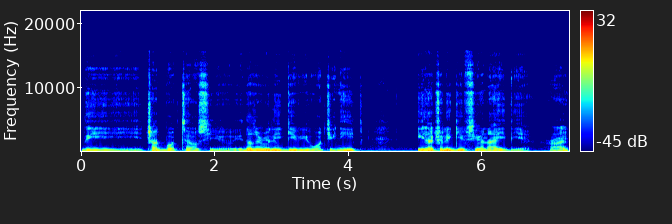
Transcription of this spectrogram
the chatbot tells you, it doesn't really give you what you need. It actually gives you an idea, right?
